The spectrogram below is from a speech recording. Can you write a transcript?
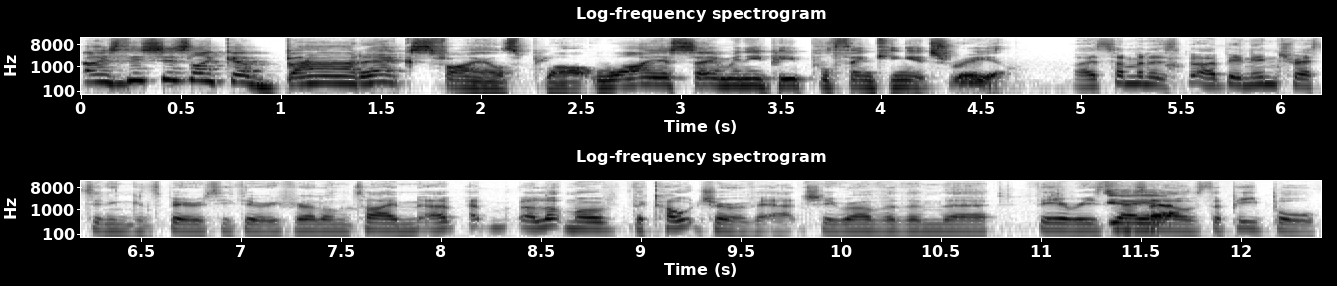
guys, this is like a bad X Files plot. Why are so many people thinking it's real? As someone that's I've been interested in conspiracy theory for a long time, a, a lot more of the culture of it actually, rather than the theories yeah, themselves. Yeah. The people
